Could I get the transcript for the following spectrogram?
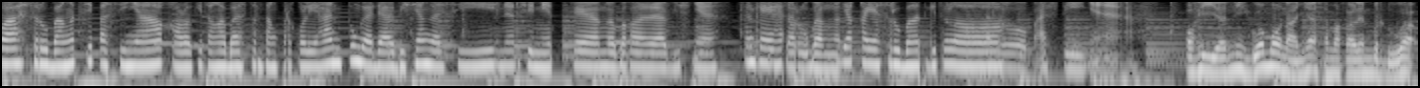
Wah seru banget sih pastinya kalau kita ngebahas tentang perkuliahan tuh nggak ada habisnya nggak sih? Bener sih Nit, kayak nggak bakal ada habisnya. Kan Pasti kayak seru banget. ya kayak seru banget gitu loh. Seru pastinya. Oh iya nih, gue mau nanya sama kalian berdua.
